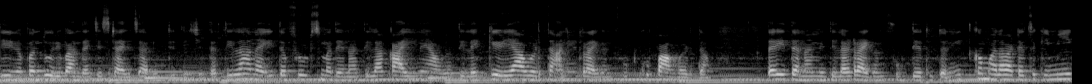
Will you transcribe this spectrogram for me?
तिनं पण दोरी बांधायची स्टाईल चालू होती त्याची तर तिला ना इथं फ्रुट्समध्ये ना तिला काही नाही आवडत. तिला एक केळी आवडतं आणि ड्रॅगन फ्रूट खूप आवडतं. तरी त्यांना मी तिला ड्रॅगन फ्रूट देत होतं. आणि इतकं मला वाटायचं की मी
